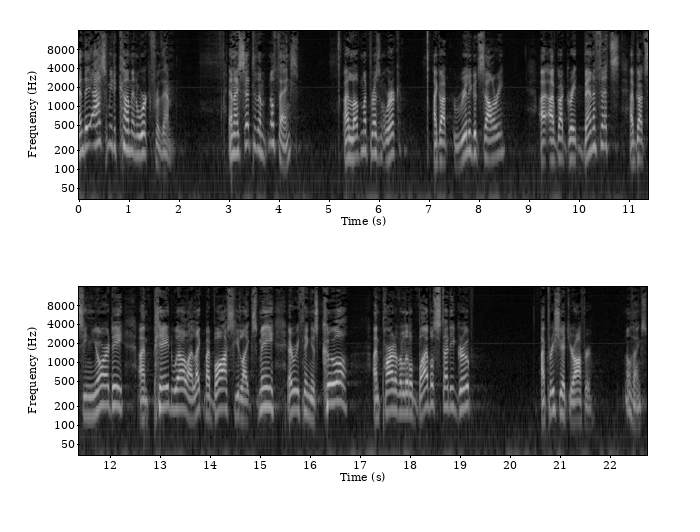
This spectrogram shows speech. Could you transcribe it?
And they asked me to come and work for them. And I said to them, No thanks. I love my present work. I got really good salary. I, have got great benefits. I've got seniority. I'm paid well. I like my boss. He likes me. Everything is cool. I'm part of a little Bible study group. I appreciate your offer. No thanks.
